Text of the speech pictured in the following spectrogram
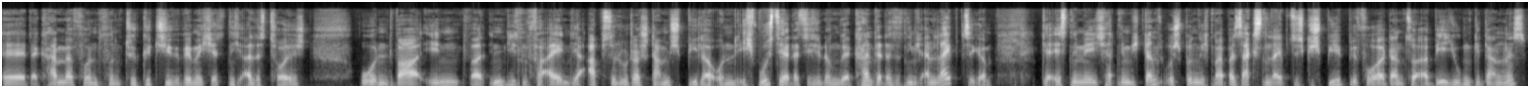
Äh, der kam ja von, von Türkgücü, wenn mich jetzt nicht alles täuscht, und war in, war in diesem Verein ja absoluter Stammspieler. Und ich wusste ja, dass ich ihn irgendwer kannte. Das ist nämlich ein Leipziger. Der ist nämlich, hat nämlich ganz ursprünglich mal bei Sachsen Leipzig gespielt, bevor er dann zur AB-Jugend gegangen ist.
